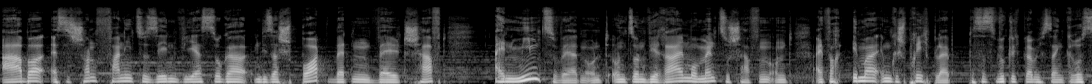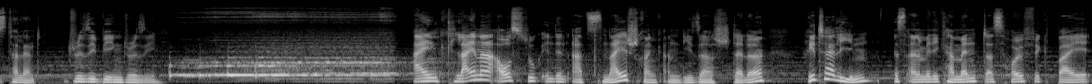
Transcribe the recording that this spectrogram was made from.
aber es ist schon funny zu sehen, wie er es sogar in dieser Sportwettenwelt schafft, ein Meme zu werden und, und so einen viralen Moment zu schaffen und einfach immer im Gespräch bleibt. Das ist wirklich, glaube ich, sein größtes Talent. Drizzy being Drizzy. Ein kleiner Ausflug in den Arzneischrank an dieser Stelle. Ritalin ist ein Medikament, das häufig bei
